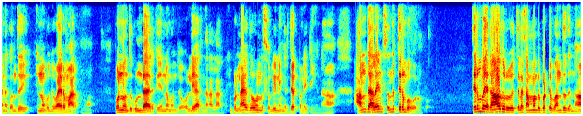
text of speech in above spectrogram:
எனக்கு வந்து இன்னும் கொஞ்சம் உயரமாக இருக்கணும். பொண்ணு வந்து குண்டாக இருக்குது இன்னும் கொஞ்சம் ஒல்லியாக இருந்தால் நல்லாயிருக்கும் இப்படிலாம் ஏதோ ஒன்று சொல்லி நீங்கள் ரிஜெக்ட் பண்ணிட்டீங்கன்னா அந்த அலைன்ஸ் வந்து திரும்ப வரும் இப்போ. திரும்ப ஏதாவது ஒரு விதத்தில் சம்மந்தப்பட்டு வந்ததுன்னா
